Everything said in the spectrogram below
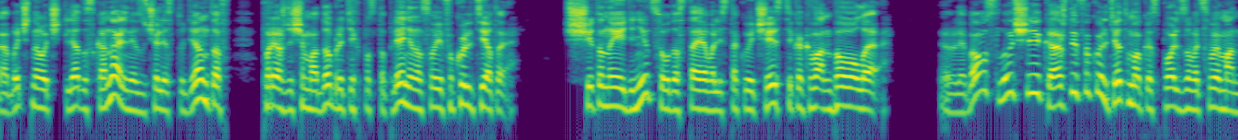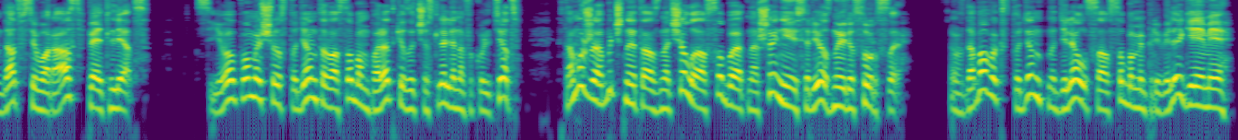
Обычно учителя досконально изучали студентов, прежде чем одобрить их поступление на свои факультеты. Считанные единицы удостаивались такой чести, как Ван Боуле. В любом случае, каждый факультет мог использовать свой мандат всего раз в пять лет. С его помощью студента в особом порядке зачисляли на факультет, к тому же обычно это означало особые отношения и серьезные ресурсы. Вдобавок студент наделялся особыми привилегиями,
